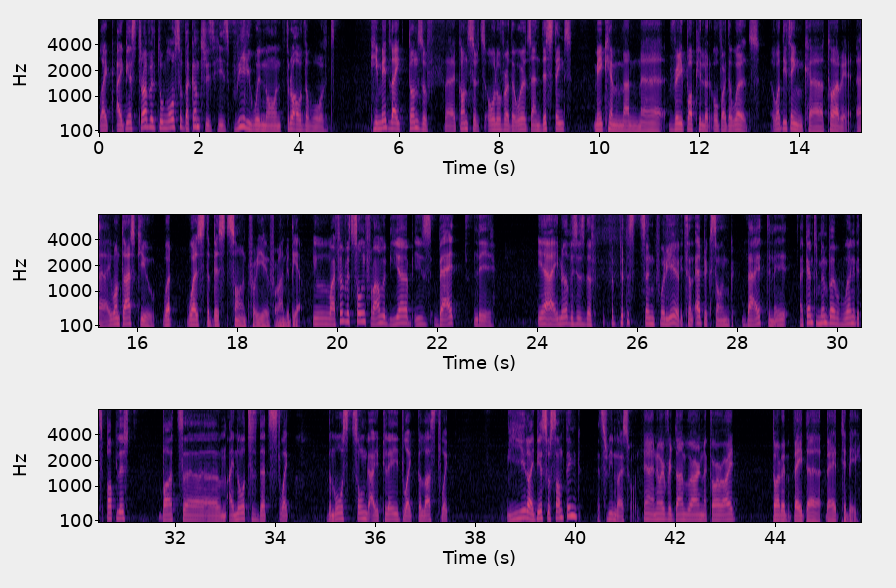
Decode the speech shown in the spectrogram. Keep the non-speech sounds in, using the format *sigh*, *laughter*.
like I guess, traveled to most of the countries. He's really well known throughout the world. He made like tons of uh, concerts all over the world, and these things make him um, uh, very popular over the world. What do you think, uh, Tariq? Uh, I want to ask you, what was the best song for you for Amr Diab? My favorite song from Amr Diab is Ba'at Leh. Yeah, I know this is *laughs* the best song for you. It's an epic song. Ba'at Leh. I can't remember when it's published, but um, I noticed that's like the most song I played like the last like year, I guess, or something. It's really nice one. Yeah, I know every time we are in a car ride, Tarek played the bad to be.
